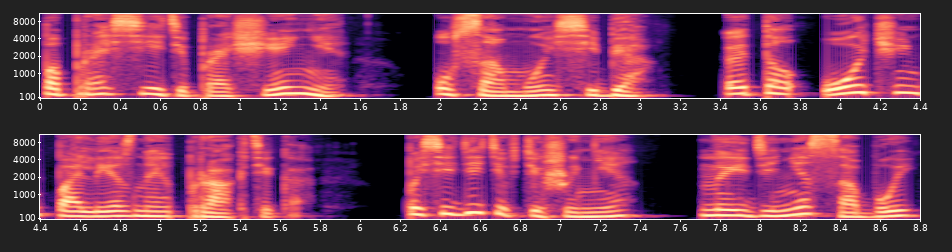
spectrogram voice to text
Попросите прощения у самой себя. Это очень полезная практика. Посидите в тишине, наедине с собой,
